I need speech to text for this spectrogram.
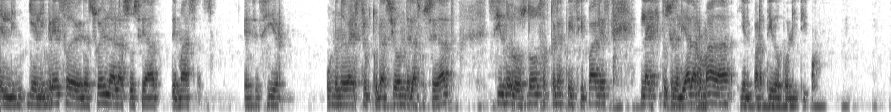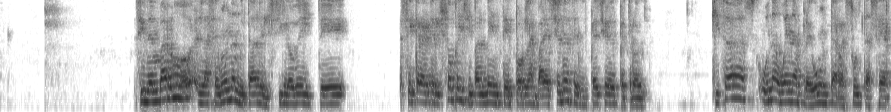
y el ingreso de Venezuela a la sociedad de masas, es decir, una nueva estructuración de la sociedad, siendo los dos actores principales la institucionalidad armada y el partido político. Sin embargo, la segunda mitad del siglo XX se caracterizó principalmente por las variaciones en el precio del petróleo. Quizás una buena pregunta resulta ser,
